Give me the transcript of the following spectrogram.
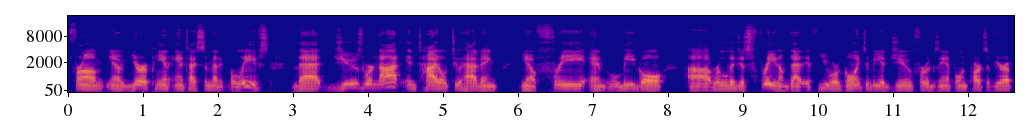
from, you know, European anti-Semitic beliefs that Jews were not entitled to having, you know, free and legal uh, religious freedom. That if you were going to be a Jew, for example, in parts of Europe,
